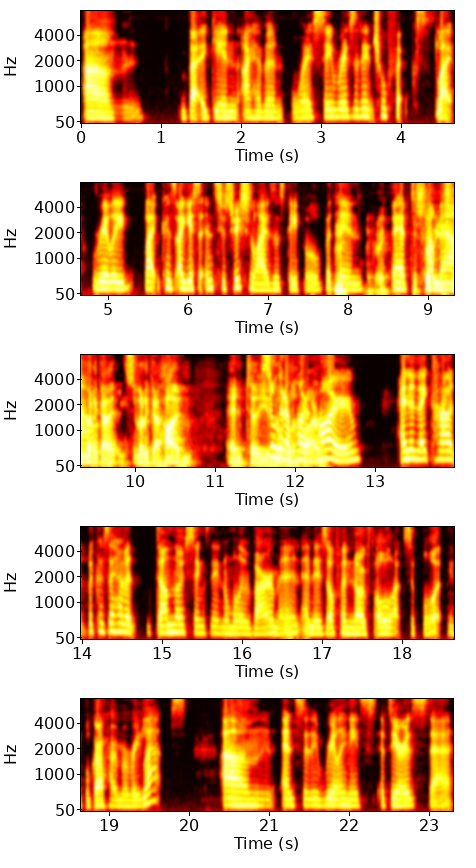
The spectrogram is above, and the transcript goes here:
Um, but again, I haven't always seen residential fix like really like because I guess it institutionalizes people, but mm, then they have to still, come out. Still got to go. You still got to go home and to still got to home home and then they can't because they haven't done those things in their normal environment and there's often no follow-up support people go home and relapse um, and so there really needs if there is that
